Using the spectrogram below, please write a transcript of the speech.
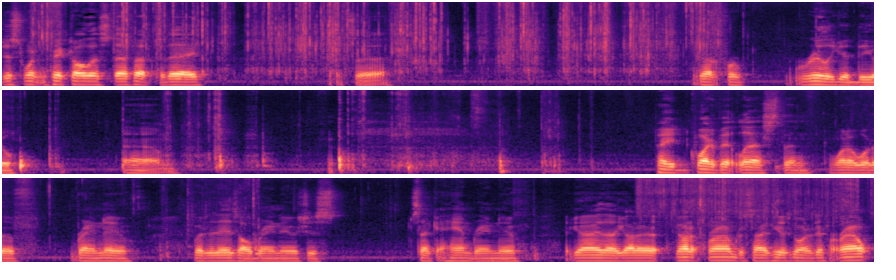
Just went and picked all this stuff up today. It's uh got it for a really good deal. Um, paid quite a bit less than what I would have brand new, but it is all brand new. It's just second hand brand new. The guy that I got it got it from decided he was going a different route.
